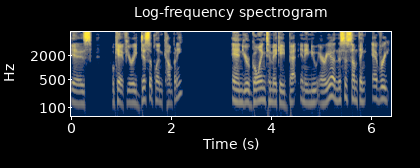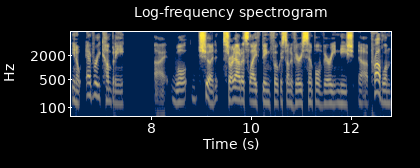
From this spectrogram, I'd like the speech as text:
is okay, if you're a disciplined company and you're going to make a bet in a new area, and this is something every, you know, every company uh, will should start out its life being focused on a very simple, very niche uh, problem.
